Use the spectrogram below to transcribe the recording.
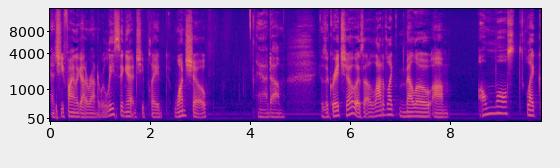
and she finally got around to releasing it. And she played one show, and um, it was a great show. It was a lot of like mellow, um, almost like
